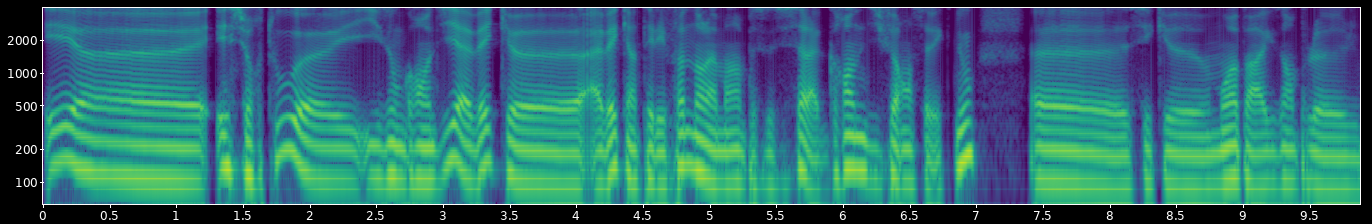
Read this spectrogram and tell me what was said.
Et, et surtout, ils ont grandi avec, avec un téléphone dans la main, parce que c'est ça la grande différence avec nous. c'est que moi, par exemple,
